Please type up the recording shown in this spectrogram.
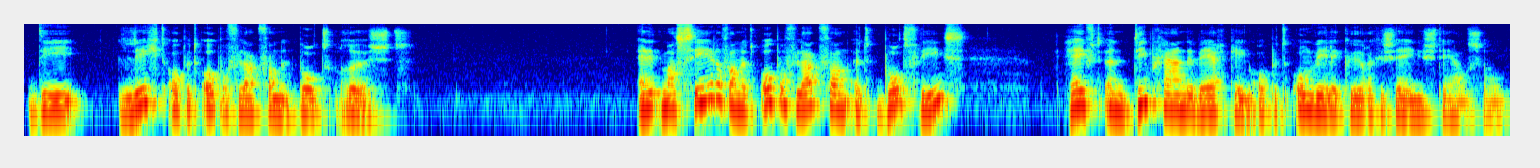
die licht op het oppervlak van het bot rust. En het masseren van het oppervlak van het botvlies heeft een diepgaande werking op het onwillekeurige zenuwstelsel.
